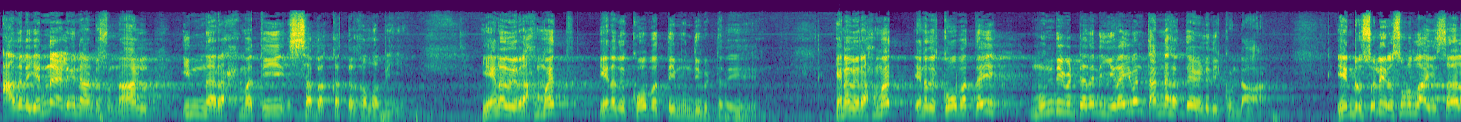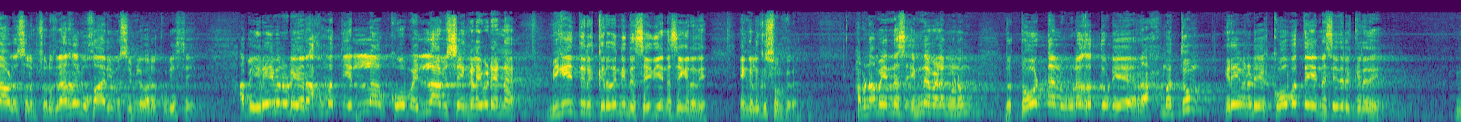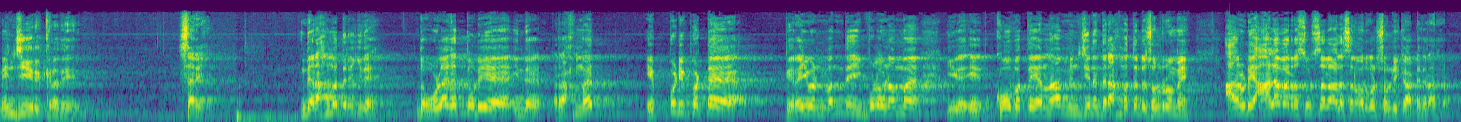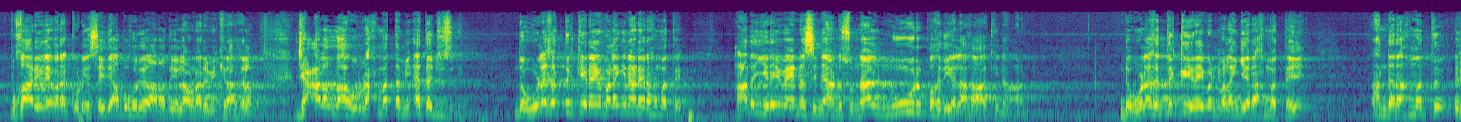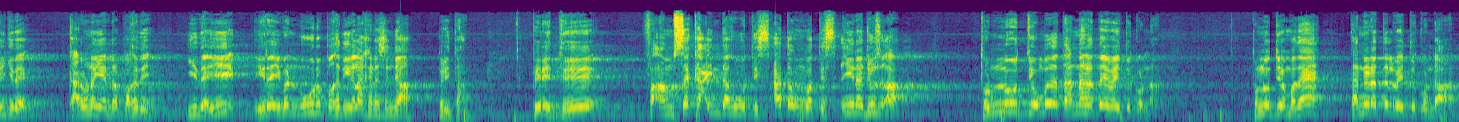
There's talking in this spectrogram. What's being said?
அதில் என்ன எழுதினான் என்று சொன்னால் இன்ன ரஹ்மதி சபகத் கலபி. எனது ரஹ்மத் எனது கோபத்தை முந்திவிட்டது. எனது ரஹ்மத் எனது கோபத்தை முந்திவிட்டது என்று இறைவன் தன்னகத்தை எழுதி கொண்டான் என்று சொல்லி ரசூலுல்லாஹி ஸல்லல்லாஹு அலுவலம் சொல்கிறார்கள். புகாரி முஸ்லீமில் வரக்கூடிய செய்தி. அப்ப இறைவனுடைய ரஹமத் எல்லா கோபம் எல்லா விஷயங்களை விட என்ன? மிகைத்திருக்கிறதுன்னு இந்த செய்தி என்ன செய்கிறது? எங்களுக்கு சொல்கிறது. அப்ப நாம என்ன என்ன விளங்கணும்? இந்த டோட்டல் உலகத்துடைய ரஹ்மத்தும் இறைவனுடைய கோபத்தை என்ன செய்திருக்கிறது? மெஞ்சி இருக்கிறது. சரி. இந்த ரஹ்மத் இருக்குது. இந்த உலகத்துடைய இந்த ரஹ்மத் எப்படிப்பட்ட இறைவன் வந்து இவ்வளவு நம்ம கோபத்தை எல்லாம் மிஞ்சின இந்த ரஹமத் என்று சொல்றோமே. அதனுடைய அளவர் ரசூல் ஸல்லல்லாஹு அலைஹி அவர்கள் சொல்லி காட்டுகிறார்கள். புகாரிலே வரக்கூடிய செய்தி அபூ ஹுரைரா அவன் அறிவிக்கிறார்கள். ஜஅலல்லாஹு ரஹ்மத்த மிஅத ஜுஸ் இந்த உலகத்திற்கு இறைவன் வழங்கினானே ரஹமத்து. அதை இறைவன் என்ன செஞ்சான்னு சொன்னால் நூறு பகுதிகளாக ஆக்கினான். இந்த உலகத்துக்கு இறைவன் வழங்கிய ரஹ்மத்தை அந்த ரஹ்மத்து இருக்குதே கருணை என்ற பகுதி. இதை இறைவன் நூறு பகுதிகளாக என்ன செஞ்சான்? பிரித்தான். பிரித்து ஃபஅம்சக தொண்ணூற்றி ஒன்பது தன்னகத்தை வைத்துக் கொண்டான். தொண்ணூற்றி ஒன்பதை தன்னிடத்தில் வைத்துக் கொண்டான்.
